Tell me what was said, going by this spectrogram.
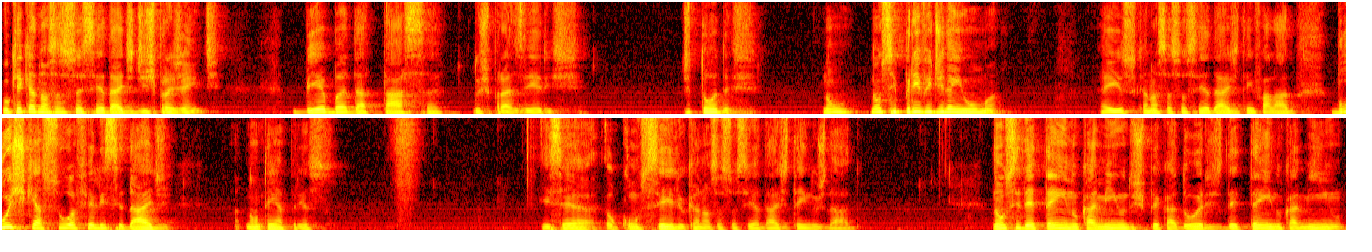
O que, que a nossa sociedade diz para gente? Beba da taça dos prazeres. De todas. Não, não se prive de nenhuma. É isso que a nossa sociedade tem falado. Busque a sua felicidade. Não tenha preço. Esse é o conselho que a nossa sociedade tem nos dado. Não se detém no caminho dos pecadores, detém no caminho,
